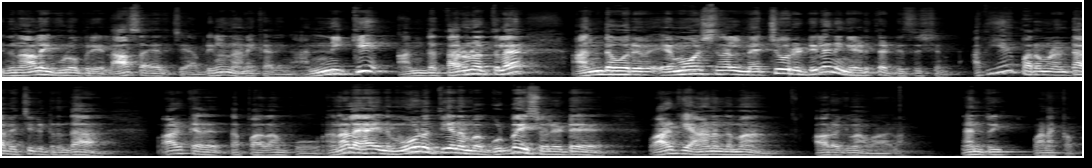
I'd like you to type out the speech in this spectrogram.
இதனால இவ்வளோ பெரிய லாஸ் ஆயிருச்சு அப்படின்னு நினைக்காதீங்க. அன்னைக்கு அந்த தருணத்துல அந்த ஒரு எமோஷனல் மெச்சூரிட்டியில நீங்க எடுத்த டிசிஷன் அதையே பர்மனண்டா வச்சுக்கிட்டு இருந்தா வாழ்க்கை தப்பாக தான் போகும். அதனால் இந்த மூணுத்தையும் நம்ம குட் பை சொல்லிட்டு வாழ்க்கை ஆனந்தமாக ஆரோக்கியமாக வாழலாம். நன்றி வணக்கம்.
